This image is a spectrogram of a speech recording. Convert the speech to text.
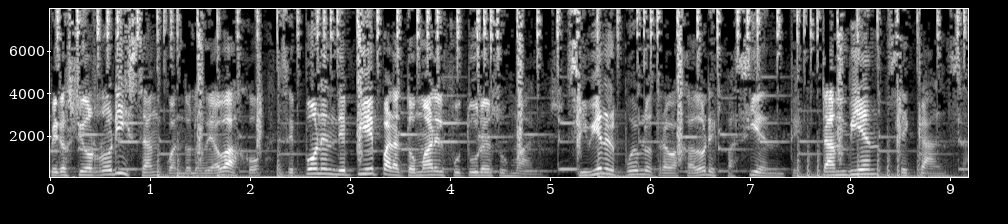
pero se horrorizan cuando los de abajo se ponen de pie para tomar el futuro en sus manos. Si bien el pueblo trabajador es paciente, también se cansa.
